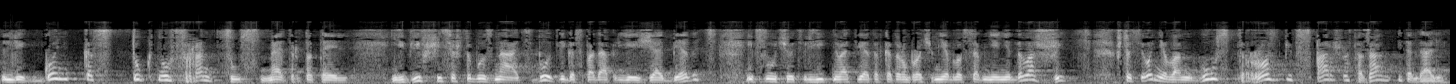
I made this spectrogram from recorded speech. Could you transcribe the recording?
легонько стукнул француз метрдотель, явившийся, чтобы узнать, будут ли господа приезжие обедать, и в случае утвердительного ответа, в котором, впрочем, не было сомнений, доложить, что сегодня лангуст, ростбиф, спаржа, фазан и так далее.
